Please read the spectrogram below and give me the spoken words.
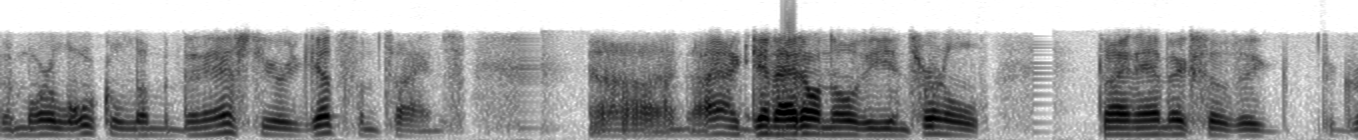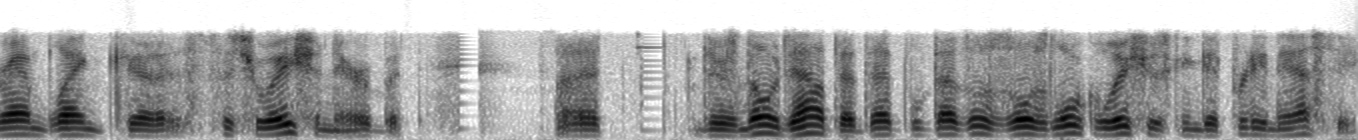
The more local, the, the nastier it gets sometimes. Uh, I, again, I don't know the internal dynamics of the, the Grand Blanc uh, situation there, but uh, there's no doubt that, that, that those, those local issues can get pretty nasty.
